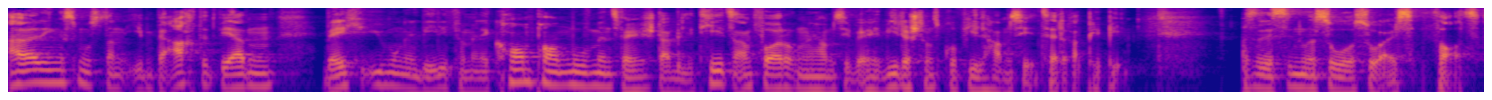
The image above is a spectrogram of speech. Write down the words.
Allerdings muss dann eben beachtet werden, welche Übungen wähle ich für meine Compound Movements, welche Stabilitätsanforderungen haben sie, welche Widerstandsprofil haben sie, etc. pp. Also das sind nur so, so als Thoughts.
